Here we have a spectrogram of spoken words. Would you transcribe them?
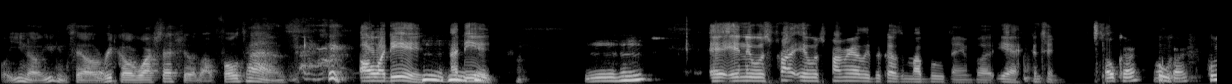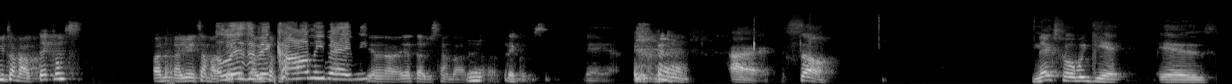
Well, you know, you can tell Rico watched that shit about four times. Oh, I did. I did. Mm-hmm. And, and it was pri- it was primarily because of my boo thing, but yeah, continue. Okay. Okay. Who you talking about? Thickums? Oh no, you ain't talking about Thickums. Oh, Elizabeth, talking about- call me, baby. Yeah, I thought you were talking about uh, Thickums. yeah, yeah. All right. So next what we get is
